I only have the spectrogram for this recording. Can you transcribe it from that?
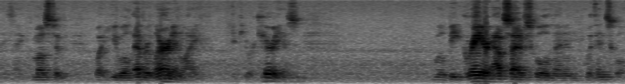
I think. Most of what you will ever learn in life, if you are curious, will be greater outside of school than in, within school.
